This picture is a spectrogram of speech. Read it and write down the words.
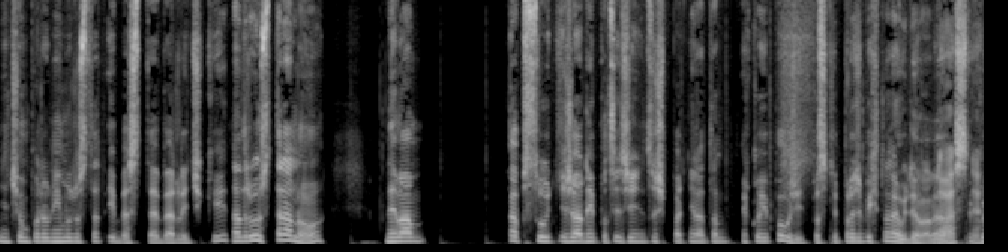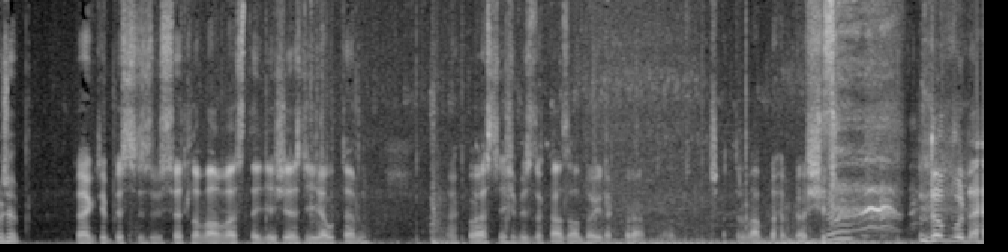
něčemu podobnému dostat i bez té berličky. Na druhou stranu nemám absolutně žádný pocit, že je něco špatně na tom jako ji použít. Prostě proč bych to neudělal? No jasně. Jakože, To je, jak kdyby jsi vysvětloval vlastně, že jezdíš autem. Jako jasně, že bys dokázal dojít akorát. No, třeba trvá mnohem další dobu, ne?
